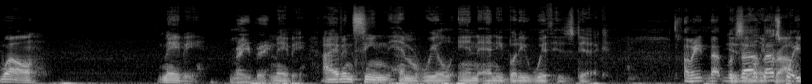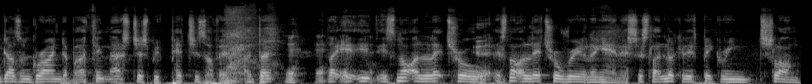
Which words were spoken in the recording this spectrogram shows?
well, maybe, Maybe. maybe. I haven't seen him reel in anybody with his dick. I mean, that, Is that, only that's what he does on Grindr, but I think that's just with pictures of it. I don't like it, it, it's not a literal. It's not a literal reeling in. It's just like look at this big green schlong,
